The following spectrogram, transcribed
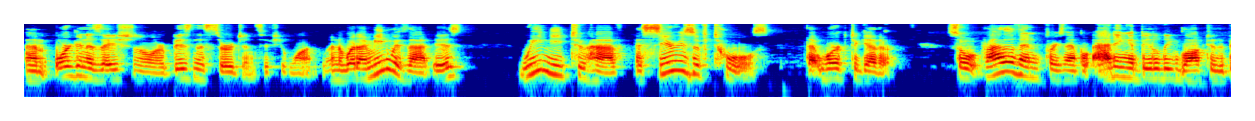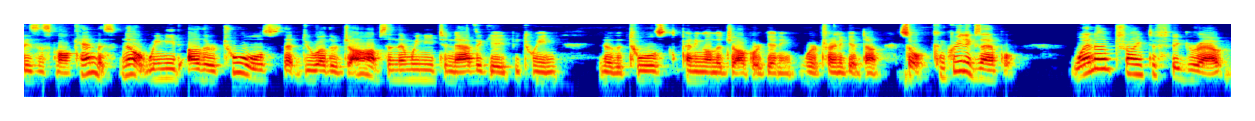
um, organizational or business surgeons, if you want. And what I mean with that is we need to have a series of tools that work together. So rather than, for example, adding a building block to the business model canvas, no, we need other tools that do other jobs, and then we need to navigate between you know the tools depending on the job we're getting we're trying to get done. So concrete example, when I'm trying to figure out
